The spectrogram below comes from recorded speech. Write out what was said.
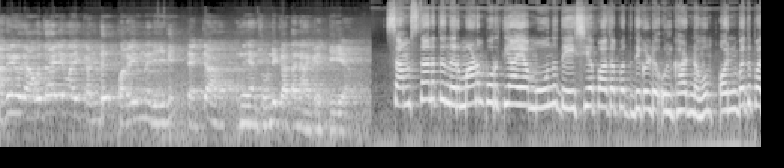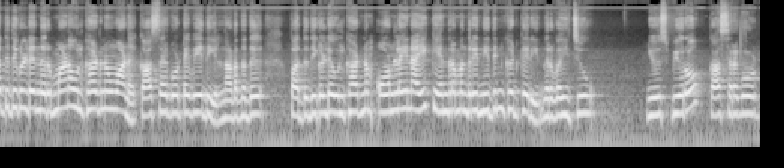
അതിനെ ഒരു ഔദാര്യമായി കണ്ട് പറയുന്ന രീതി തെറ്റാണ് എന്ന് ഞാൻ ചൂണ്ടിക്കാട്ടാൻ ആഗ്രഹിക്കുകയാണ്. സംസ്ഥാനത്ത് നിർമ്മാണം പൂർത്തിയായ മൂന്ന് ദേശീയപാത പദ്ധതികളുടെ ഉദ്ഘാടനവും ഒൻപത് പദ്ധതികളുടെ നിർമ്മാണ ഉദ്ഘാടനവുമാണ് കാസർകോട്ടെ വേദിയിൽ നടന്നത്. പദ്ധതികളുടെ ഉദ്ഘാടനം ഓൺലൈനായി കേന്ദ്രമന്ത്രി നിതിൻ ഗഡ്കരി നിർവഹിച്ചു. ന്യൂസ് ബ്യൂറോ കാസർഗോഡ്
